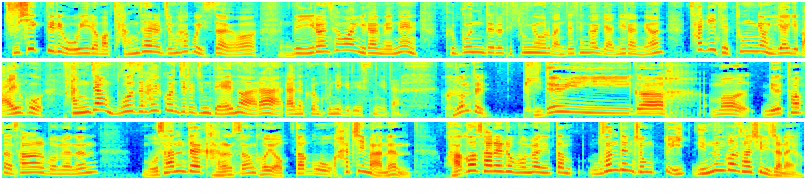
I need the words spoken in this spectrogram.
주식들이 오히려 막 장사를 좀 하고 있어요. 근데 이런 상황이라면은 그분들을 대통령으로 만들 생각이 아니라면 차기 대통령 이야기 말고 당장 무엇을 할 건지를 좀 내놔라라는 그런 분위기도 있습니다. 그런데 비대위가 뭐 미래통합당 상황을 보면은 무산될 가능성은 거의 없다고 하지만은 과거 사례를 보면 일단 무산된 정도 있는 건 사실이잖아요.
